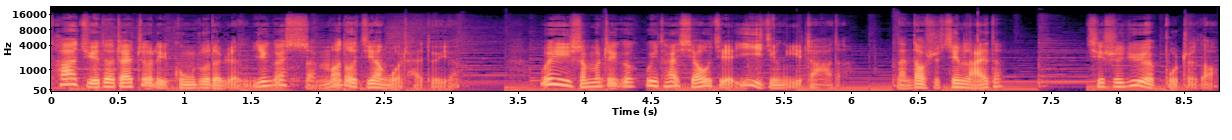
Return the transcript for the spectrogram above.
他觉得在这里工作的人应该什么都见过才对呀，为什么这个柜台小姐一惊一乍的？难道是新来的？其实月不知道，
